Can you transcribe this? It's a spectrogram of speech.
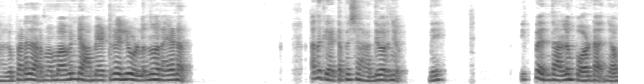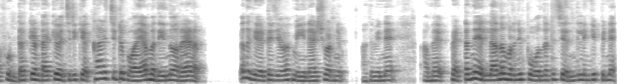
ആകപ്പാടെ ധർമ്മമാവൻ രാമേട്ടനും എല്ലാം ഉള്ളെന്ന് പറയണം. അത് കേട്ടപ്പോൾ ശാന്തി പറഞ്ഞു ദേ ഇപ്പൊ എന്താണെങ്കിലും പോണ്ട. ഞാൻ ഫുഡൊക്കെ ഉണ്ടാക്കി വെച്ചിരിക്കുക കഴിച്ചിട്ട് പോയാൽ മതി എന്ന് പറയണം. അത് കേട്ട് ചെയ്യുമ്പോൾ മീനാക്ഷി പറഞ്ഞു അത് പിന്നെ അമ്മ പെട്ടെന്ന് എല്ലാന്നും പറഞ്ഞ് പോന്നിട്ട് ചെന്നില്ലെങ്കിൽ പിന്നെ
